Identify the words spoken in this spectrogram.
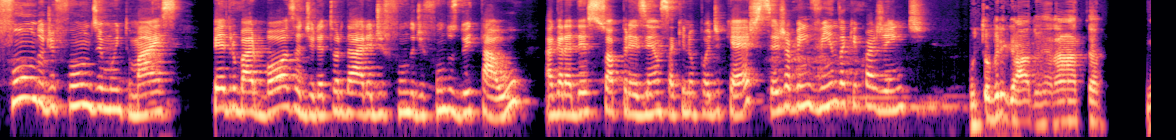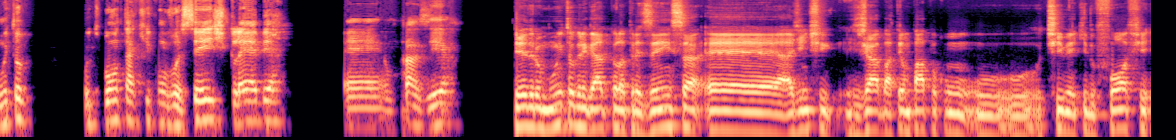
fundo de fundos e muito mais. Pedro Barbosa, diretor da área de fundo de fundos do Itaú, agradeço sua presença aqui no podcast. Seja bem-vindo aqui com a gente. Muito obrigado, Renata. Muito, muito bom estar aqui com vocês, Kleber. É um prazer Pedro, muito obrigado pela presença. É, a gente já bateu um papo com o, o, time aqui do FOF,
